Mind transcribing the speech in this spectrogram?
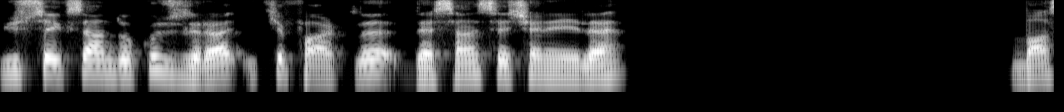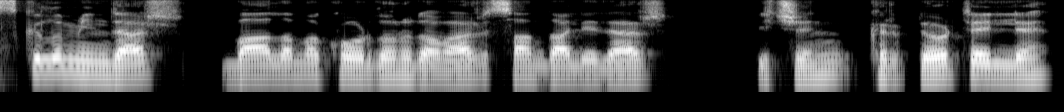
189 lira iki farklı desen seçeneğiyle. Baskılı minder, bağlama kordonu da var. Sandalyeler için 44.50.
